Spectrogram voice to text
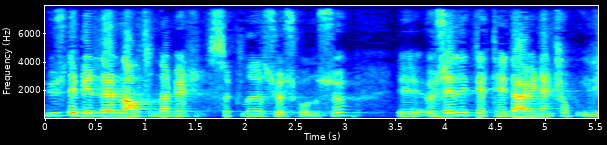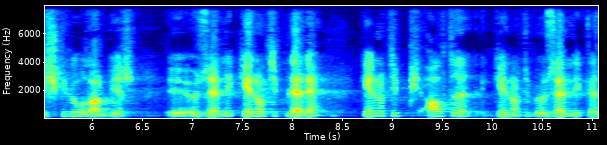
yüzde birlerin altında bir sıklığı söz konusu. Ee, özellikle tedaviden çok ilişkili olan bir e, özellik genotiplere. Genotip 6 genotip özellikle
